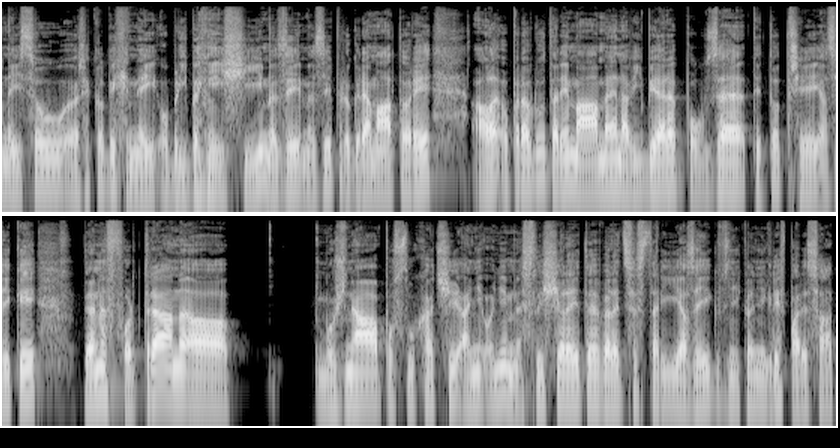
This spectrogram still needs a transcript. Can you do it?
nejsou, řekl bych, nejoblíbenější mezi, mezi programátory, ale opravdu tady máme na výběr pouze tyto tři jazyky. Ten Fortran možná posluchači ani o něm neslyšeli, to je velice starý jazyk, vznikl někdy v 50.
